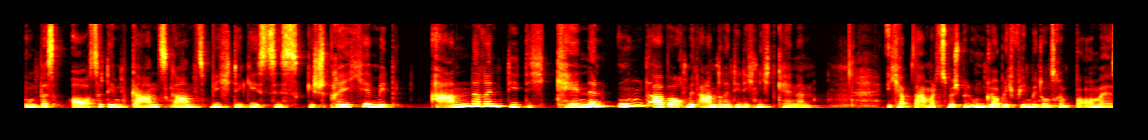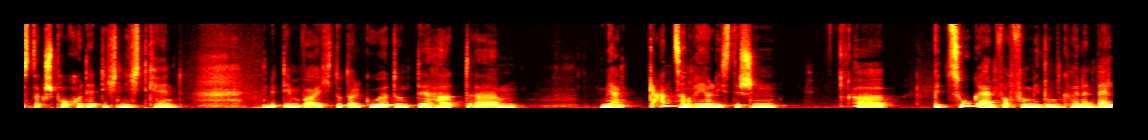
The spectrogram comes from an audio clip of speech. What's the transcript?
Und was außerdem ganz, ganz wichtig ist, ist Gespräche mit anderen, die dich kennen und aber auch mit anderen, die dich nicht kennen. Ich habe damals zum Beispiel unglaublich viel mit unserem Baumeister gesprochen, der dich nicht kennt. Mit dem war ich total gut und der hat ähm, mir einen ganz einen realistischen äh, Bezug einfach vermitteln können, weil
